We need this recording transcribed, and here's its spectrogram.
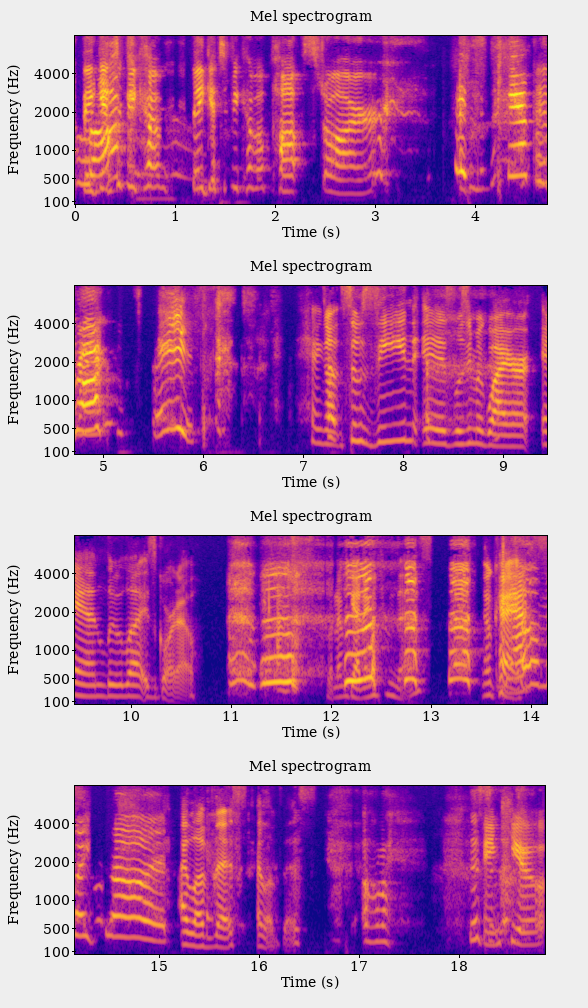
Camp they get to become they get to become a pop star. It's Camp And Rock Space. Hang on. So Zine is Lizzie McGuire and Lula is Gordo. oh What I'm getting from this. Okay. Oh yes. my god. I love this. I love this. Oh my. This Thank you.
